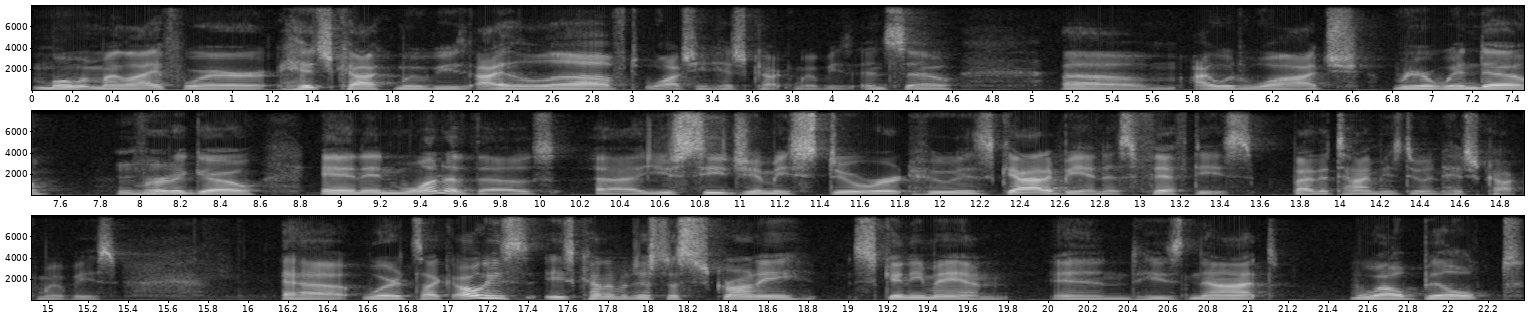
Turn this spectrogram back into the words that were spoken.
moment in my life where Hitchcock movies. I loved watching Hitchcock movies, and so um, I would watch Rear Window, Vertigo, and in one of those, uh, you see Jimmy Stewart, who has got to be in his fifties by the time he's doing Hitchcock movies, uh, where it's like, oh, he's he's kind of just a scrawny, skinny man, and he's not well built.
